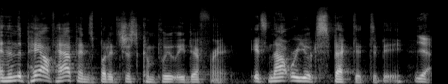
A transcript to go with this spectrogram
and then the payoff happens but it's just completely different it's not where you expect it to be Yeah.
